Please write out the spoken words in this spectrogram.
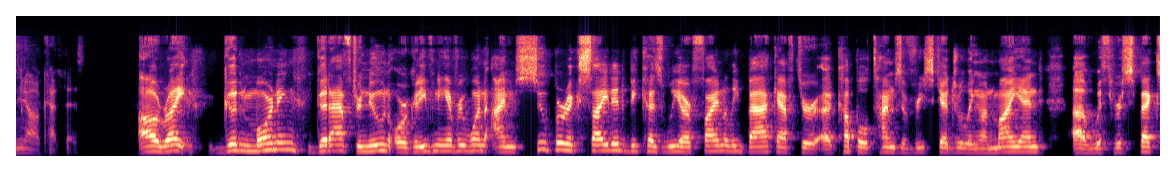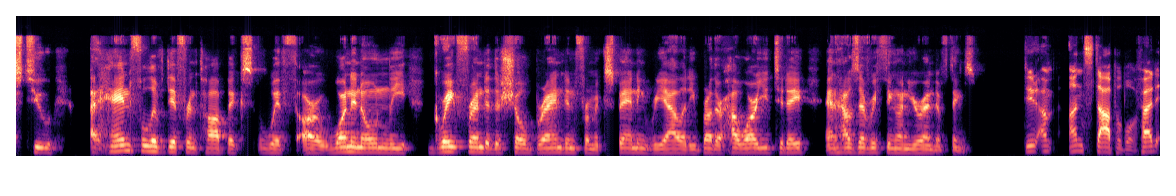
You know, I'll cut this. All right. Good morning, good afternoon, or good evening, everyone. I'm super excited because we are finally back after a couple times of rescheduling on my end uh, with respects to a handful of different topics with our one and only great friend of the show, Brandon from Expanding Reality. Brother, how are you today? And how's everything on your end of things? Dude i'm unstoppable. If i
